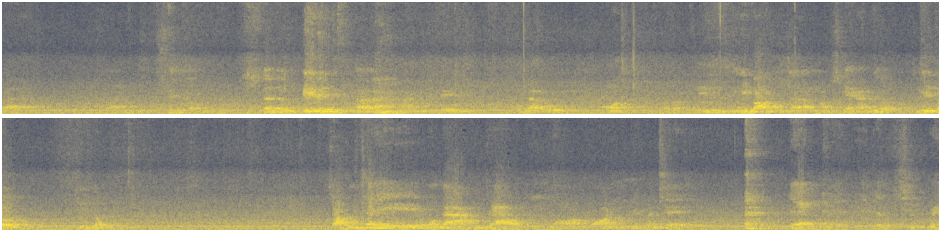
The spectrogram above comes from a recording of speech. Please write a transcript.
là, truyền thống. Lần đầu tiên nó là mang cái tên bóng đá của nó. Thì hy vọng là nó sẽ được liên tục liên tục. Trong cái bóng đá phong trào thì nó những cái vấn đề đèn để, được sức khỏe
